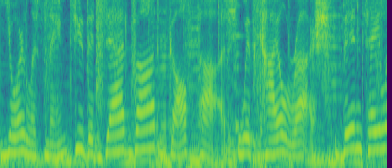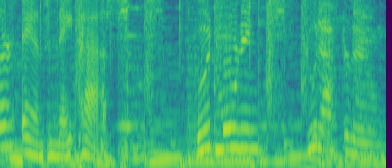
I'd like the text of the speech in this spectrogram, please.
You're listening to the Dad Bod Golf Pod with Kyle Rush, Ben Taylor, and Nate Pass. Good morning, good afternoon,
